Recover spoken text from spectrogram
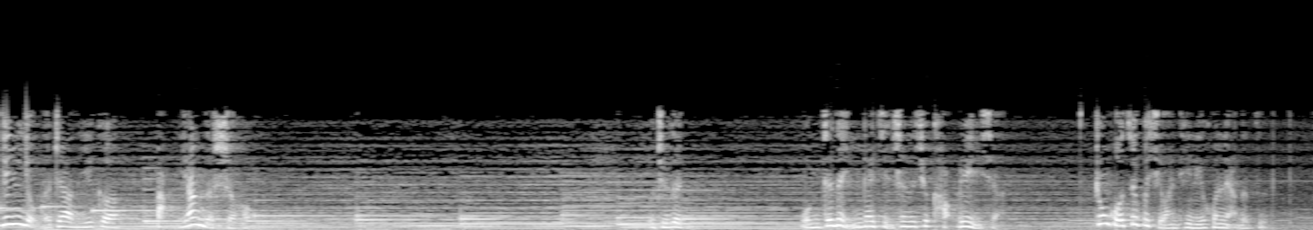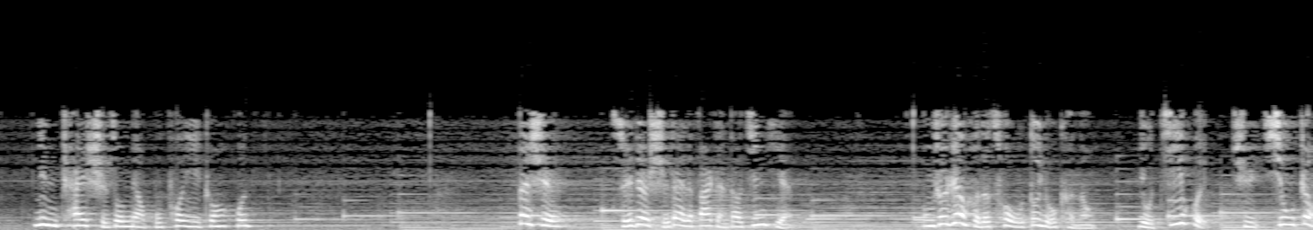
应有的这样的一个榜样的时候，我觉得我们真的应该谨慎的去考虑一下。中国最不喜欢提离婚两个字。宁拆十座庙，不破一桩婚。但是，随着时代的发展到今天，我们说任何的错误都有可能有机会去修正。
